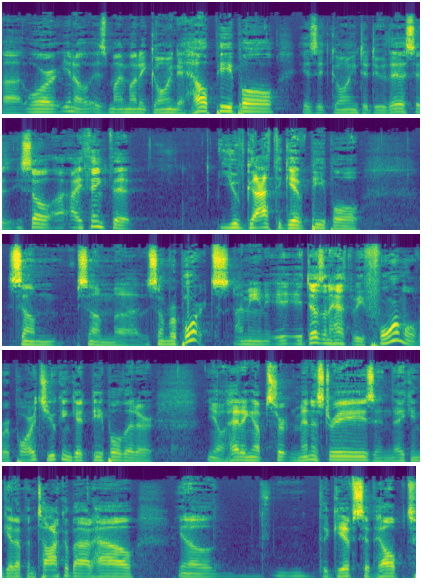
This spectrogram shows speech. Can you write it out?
Uh, or you know, is my money going to help people? Is it going to do this? Is- So I think that you've got to give people some some uh, some reports. I mean, it doesn't have to be formal reports. You can get people that are, you know, heading up certain ministries, and they can get up and talk about how, you know, the gifts have helped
